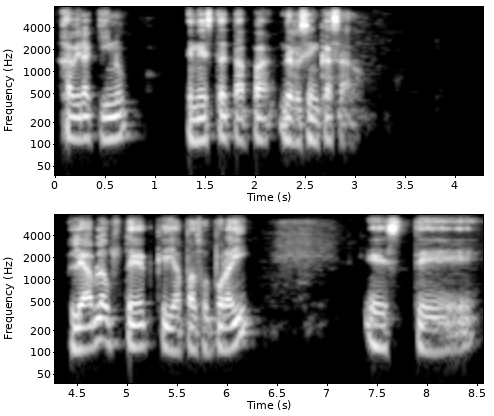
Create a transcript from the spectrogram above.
Javier Aquino, en esta etapa de recién casado? Le habla a usted que ya pasó por ahí, este,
